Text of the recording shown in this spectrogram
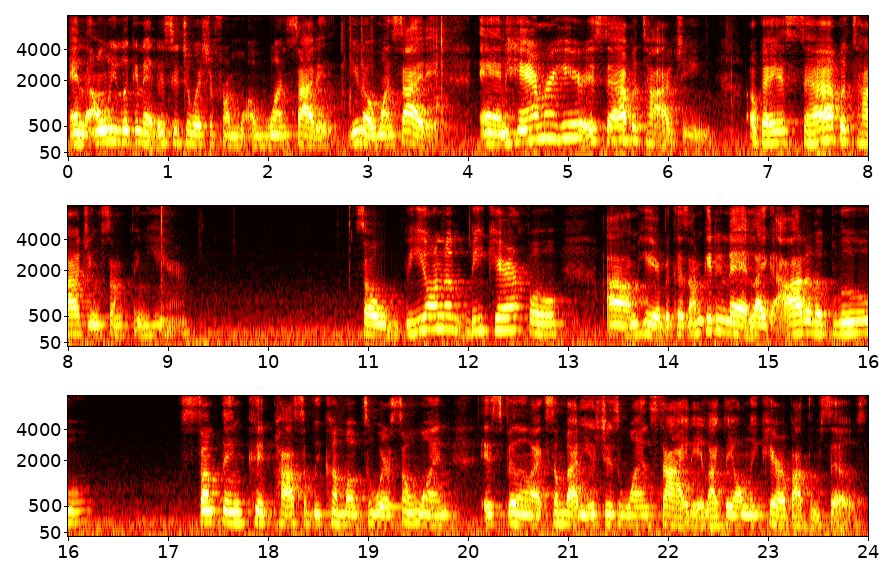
and only looking at the situation from one-sided you know one-sided and hammer here is sabotaging okay it's sabotaging something here so be on the be careful um, here because I'm getting that like out of the blue something could possibly come up to where someone is feeling like somebody is just one-sided like they only care about themselves.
